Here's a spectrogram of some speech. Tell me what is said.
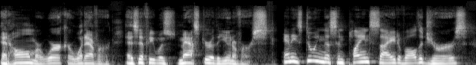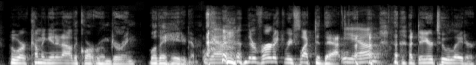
at home or work or whatever, as if he was master of the universe. And he's doing this in plain sight of all the jurors who are coming in and out of the courtroom during well, they hated him. Yeah. Their verdict reflected that. Yeah. a day or two later,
